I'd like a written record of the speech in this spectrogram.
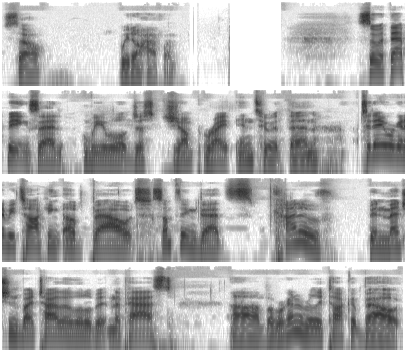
so we don't have one. So, with that being said, we will just jump right into it then. Today, we're going to be talking about something that's kind of been mentioned by Tyler a little bit in the past, uh, but we're going to really talk about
